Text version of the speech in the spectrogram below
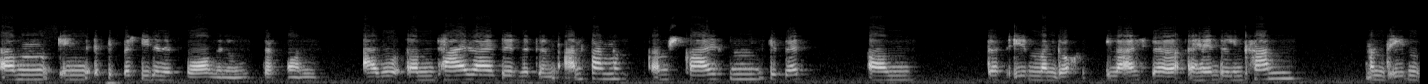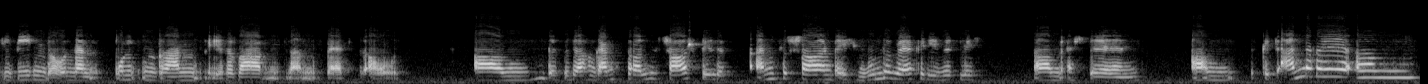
ähm, in, es gibt verschiedene Formen davon. Also teilweise wird ein Anfangsstreifen gesetzt, dass eben man doch leichter handeln kann und eben die Bienen bauen dann unten dran ihre Waben dann selbst aus. Ähm, das ist auch ein ganz tolles Schauspiel, das anzuschauen, welche Wunderwerke die wirklich ähm, erstellen. Ähm, es gibt andere ähm,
